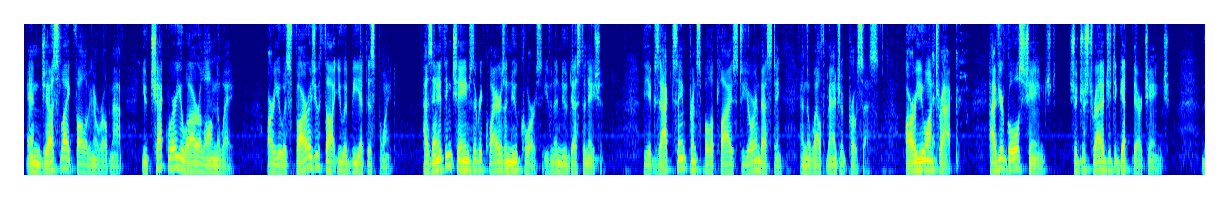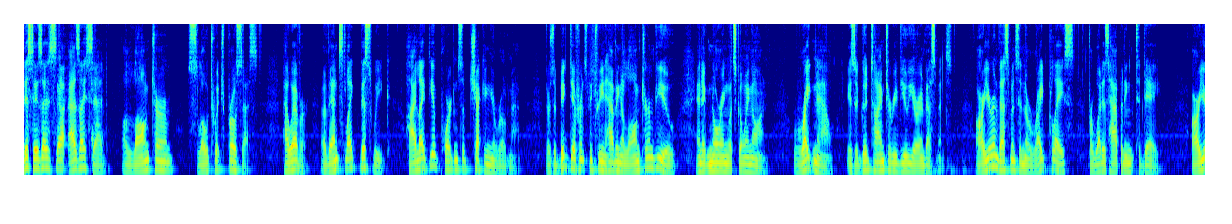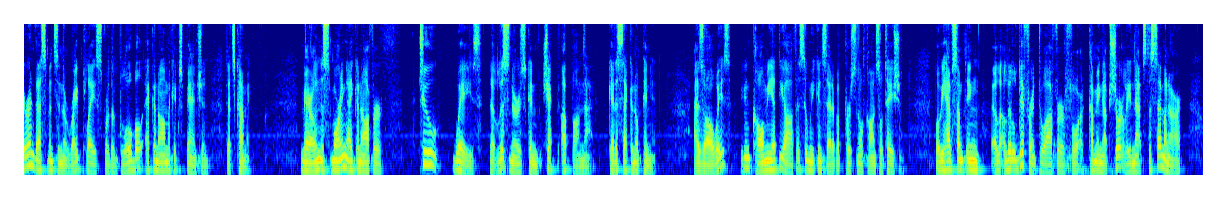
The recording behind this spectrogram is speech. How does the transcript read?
And just like following a roadmap, you check where you are along the way. Are you as far as you thought you would be at this point? Has anything changed that requires a new course, even a new destination? The exact same principle applies to your investing and the wealth management process. Are you on track? Have your goals changed? Should your strategy to get there change? This is, as I said, a long term, slow twitch process. However, events like this week highlight the importance of checking your roadmap. There's a big difference between having a long term view and ignoring what's going on. Right now is a good time to review your investments. Are your investments in the right place for what is happening today? Are your investments in the right place for the global economic expansion that's coming? Marilyn, this morning I can offer two ways that listeners can check up on that, get a second opinion. As always, you can call me at the office and we can set up a personal consultation. But we have something a, little different to offer for coming up shortly, and that's the seminar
